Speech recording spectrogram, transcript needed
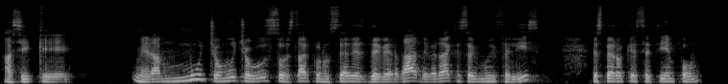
Así que me da mucho, mucho gusto estar con ustedes. De verdad, de verdad que estoy muy feliz. Espero que este tiempo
